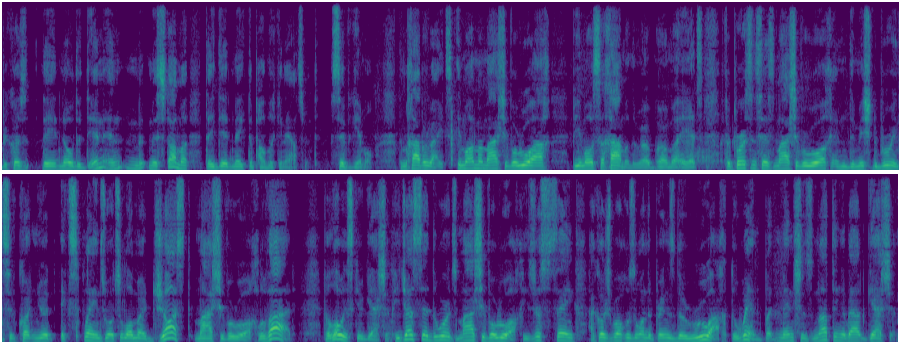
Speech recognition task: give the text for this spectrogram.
because they know the din, and Mistama, they did make the public announcement. Siv Gimel. The Mechaber writes, Imam Mashiv Ruach Bimosachama, the Rama adds. If a person says Mashiv Ruach and the Mishnah Berurah in Siv Yud explains Rotzalomar just Mashiv Ruach, Levad. Iskir Geshem. He just said the words Mashiv Ruach. He's just saying HaKadosh Baruch is the one that brings the Ruach, the wind, but mentions nothing about Geshem.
